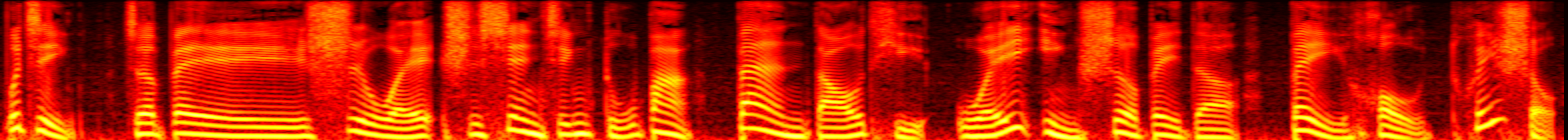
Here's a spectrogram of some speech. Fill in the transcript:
不仅。这被视为是现今独霸半导体微影设备的背后推手，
